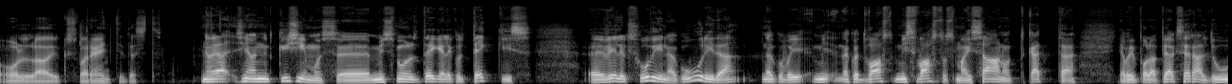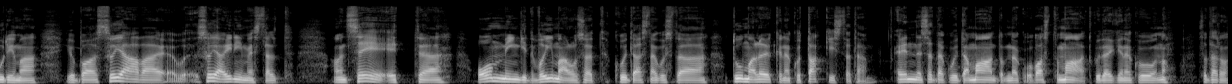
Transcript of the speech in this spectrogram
olla üks variantidest no ja siin on nüüd küsimus, mis mul tegelikult tekkis veel üks huvi nagu uurida nagu või nagu, et vast-, mis vastust ma ei saanud kätte ja võib-olla peaks eraldi uurima juba sõjaväe, sõjainimestelt, on see, et on mingid võimalused, kuidas nagu seda tuumalööki nagu takistada. Enne seda, kui ta maandub nagu vastu maad, kuidagi nagu noh, saad aru,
